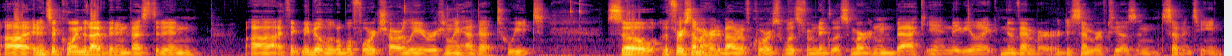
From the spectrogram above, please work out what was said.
Uh, and it's a coin that I've been invested in, uh, I think maybe a little before Charlie originally had that tweet. So, the first time I heard about it, of course, was from Nicholas Merten back in maybe like November or December of 2017.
